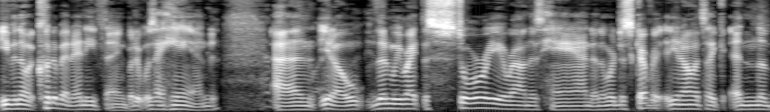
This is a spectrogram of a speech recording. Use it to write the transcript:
even though it could have been anything, but it was a hand. And, you know, then we write the story around this hand, and then we're discovering, you know, it's like, and the,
